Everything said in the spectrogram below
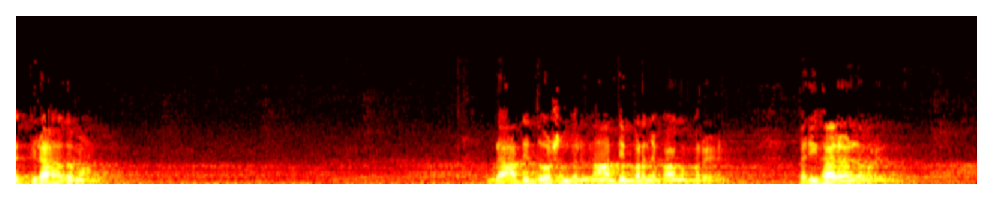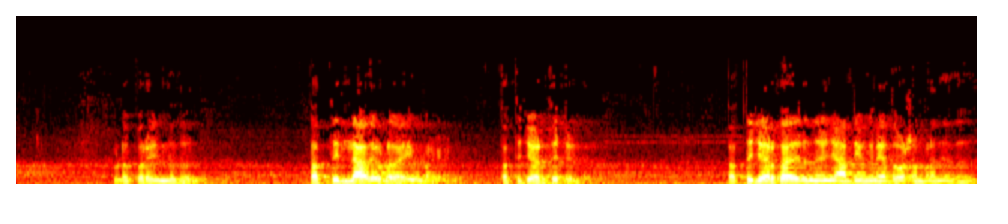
ഗ്രാഹകമാണ്. ഇവിടെ ആദ്യം ദോഷം വരുന്നു ആദ്യം പറഞ്ഞ ഭാഗം പറയാണ് പരിഹാരമല്ല പറയുന്നത്. ഇവിടെ പറയുന്നത് തത്തില്ലാതെയുള്ള കാര്യം പറയാണ് തത്ത് ചേർത്തിട്ടില്ല. തത്ത് ചേർക്കാതിരുന്നു കഴിഞ്ഞാൽ ആദ്യം എങ്ങനെയാ ദോഷം പറഞ്ഞത്?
